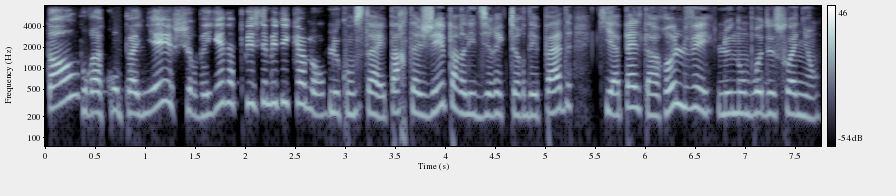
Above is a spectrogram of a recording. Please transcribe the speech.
temps pour accompagner et surveiller la prise des médicaments. Le constat est partagé par les directeurs d'EHPAD qui appellent à relever le nombre de soignants.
